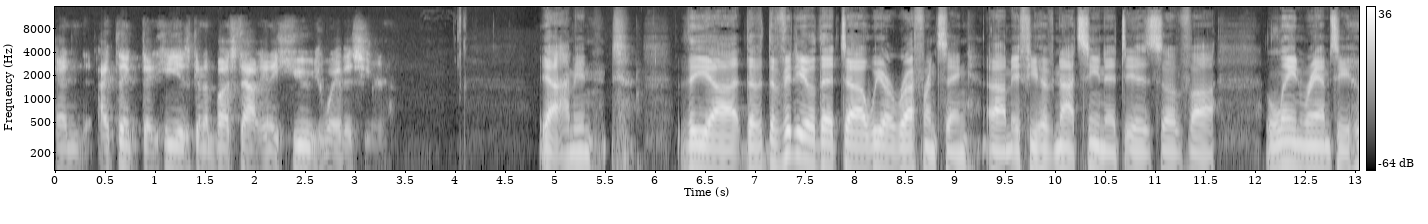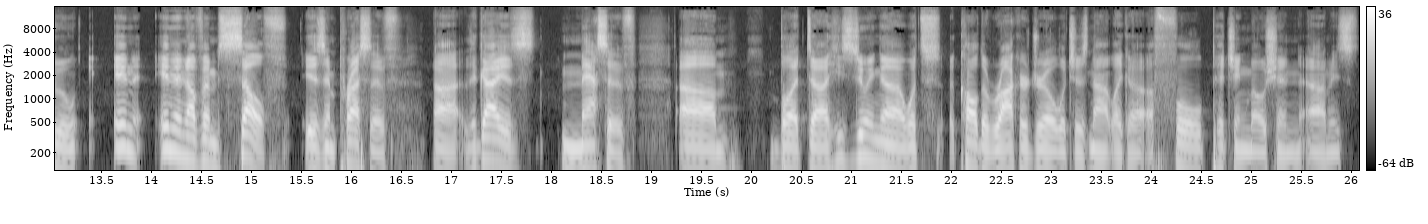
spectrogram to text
and I think that he is going to bust out in a huge way this year. Yeah, I mean. The, uh, the the video that uh, we are referencing, um, if you have not seen it, is of uh, Lane Ramsey, who in in and of himself is impressive. Uh, the guy is massive. Um, but uh, he's doing uh, what's called a rocker drill, which is not like a, a full pitching motion. Um, he's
